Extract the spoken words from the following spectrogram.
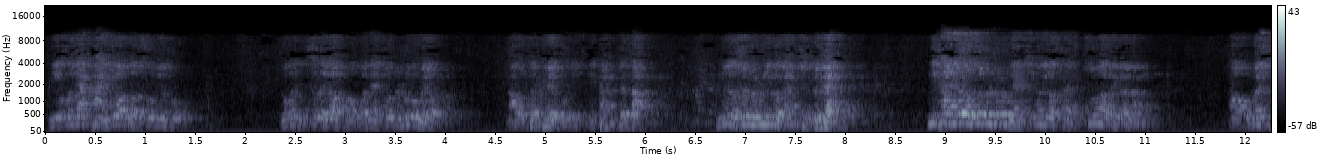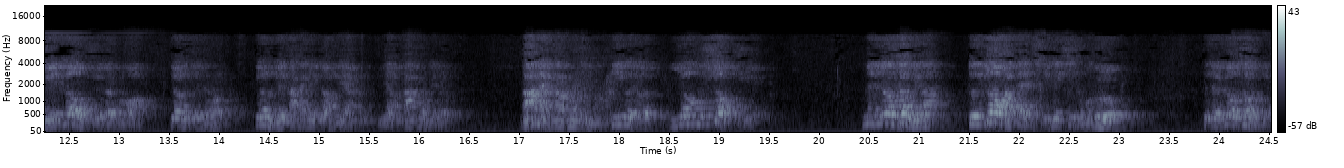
你回家看药的说明书，如果你吃了药说我连说明书都没有，那我真佩服你，你胆子真大，没有说明书你都敢吃，对不对？你看药的说明书里面其中一个很重要的一个栏目，啊，我们学药学的时候啊，药理学的时候，药理学大概就讲两两大块内容，哪两大块内容？第一个叫药效学，那药效学呢，对药啊在体内起什么作用？这叫药效学。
